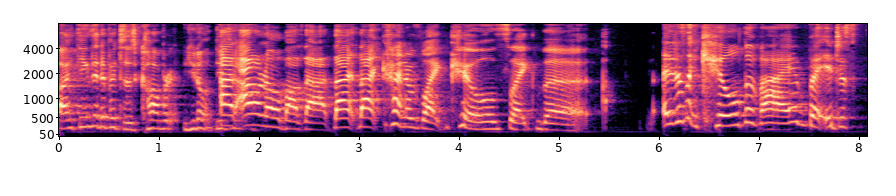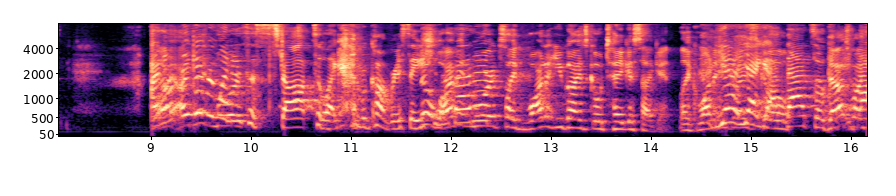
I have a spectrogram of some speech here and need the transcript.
I think that if it's a conver you don't I, I don't know about that. That that kind of like kills like the. It doesn't kill the vibe, but it just. I don't think everyone more- needs to stop to like have a conversation No, I about more. it. It's like, why don't you guys go take a second? Like, why don't Yeah, you guys yeah, yeah, go? that's okay. That's what I'm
